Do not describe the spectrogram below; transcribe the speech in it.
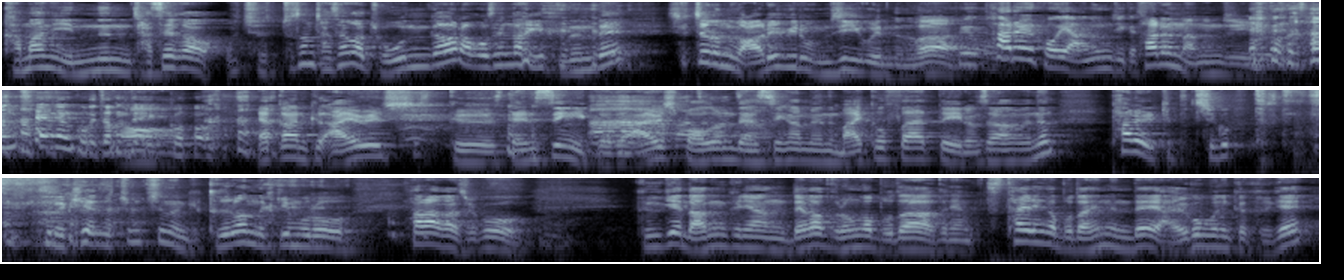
가만히 있는 자세가 어, 저, 저 사람 자세가 좋은가라고 생각이 드는데 실제로는 아래 위로 움직이고 있는 거야. 그리고 팔을 거의 안 움직였어. 팔은 안 움직이고 상체는 고정돼 어. 있고. 약간 그 Irish 그 dancing 있거든. 아, Irish 맞아, 버런. dancing 하면은 마이클 플랫데 이런 사람 하면은 팔을 이렇게 붙이고 이렇게 해서 춤추는 게 그런 느낌으로 살아가지고 그게 나는 그냥 내가 그런가 보다 그냥 스타일인가 보다 했는데 알고 보니까 그게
